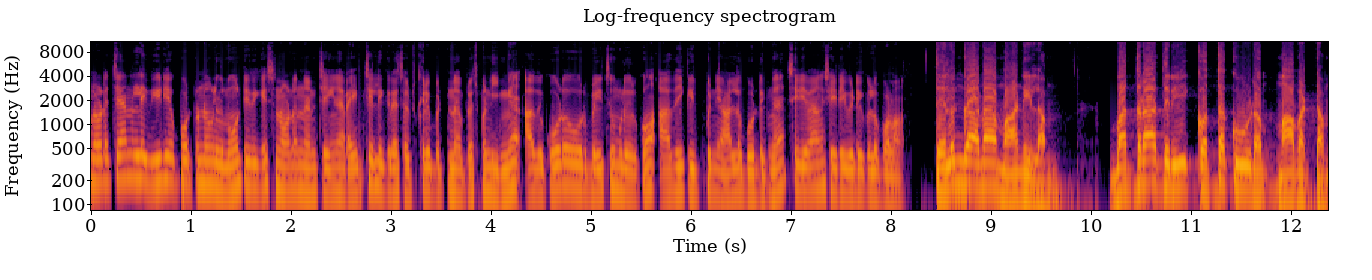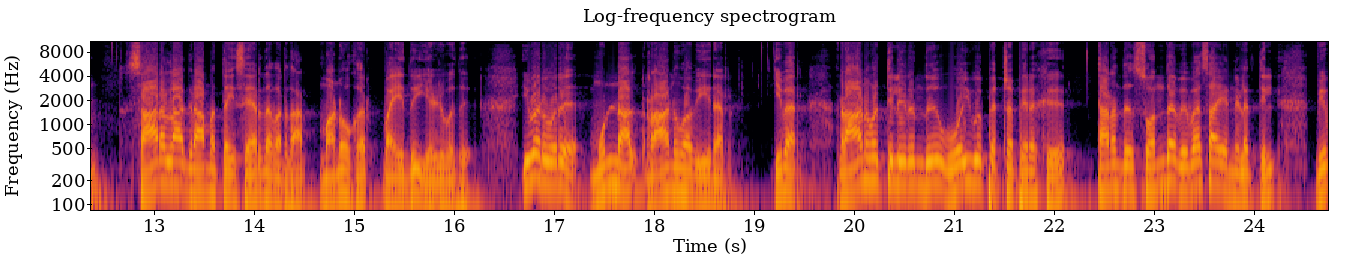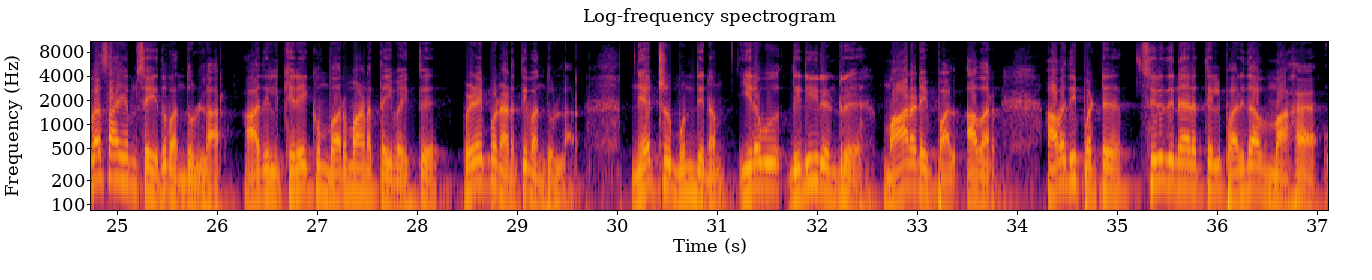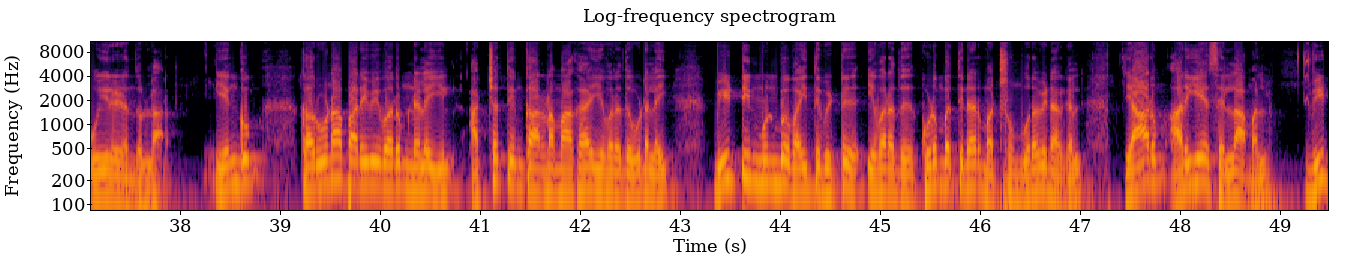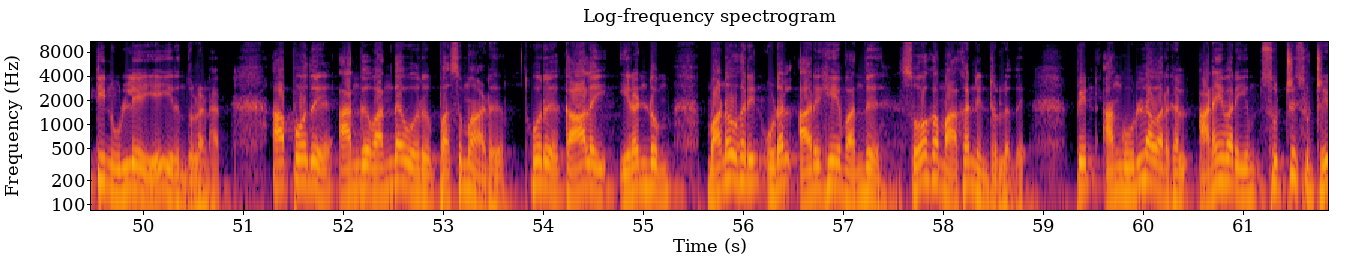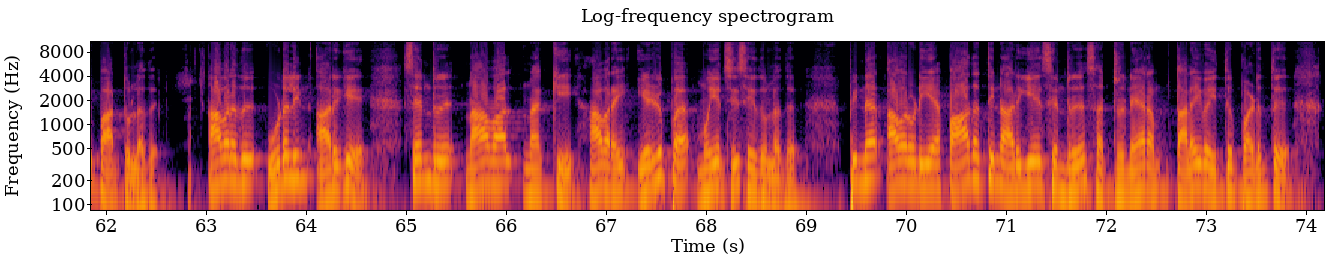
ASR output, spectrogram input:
நம்மளோட சேனலில் வீடியோ போட்டோன்னு உங்களுக்கு நோட்டிஃபிகேஷன் உடனே நினச்சிங்கன்னா ரைட் சைடில் இருக்கிற சப்ஸ்கிரைப் பட்டனை ப்ரெஸ் பண்ணிக்கங்க. அது கூட ஒரு பெல் சிம்பிள் இருக்கும். அதை கிளிக் பண்ணி ஆளில் போட்டுக்கங்க. சரி வாங்க சரி வீடியோக்குள்ளே போகலாம் தெலுங்கானா மாநிலம் பத்ராதிரி கொத்தக்கூடம் மாவட்டம் சாரலா கிராமத்தை சேர்ந்தவர்தான் மனோகர் வயது எழுபது. இவர் ஒரு முன்னாள் இராணுவ வீரர். இவர் இராணுவத்திலிருந்து ஓய்வு பெற்ற பிறகு தனது சொந்த விவசாய நிலத்தில் விவசாயம் செய்து வந்துள்ளார். அதில் கிடைக்கும் வருமானத்தை வைத்து பிழைப்பு நடத்தி வந்துள்ளார். நேற்று முன்தினம் இரவு திடீரென்று மாரடைப்பால் அவர் அவதிப்பட்டு சிறிது நேரத்தில் பரிதாபமாக உயிரிழந்துள்ளார். எங்கும் கருணா பரவி வரும் நிலையில் அச்சத்தின் காரணமாக இவரது உடலை வீட்டின் முன்பு வைத்துவிட்டு இவரது குடும்பத்தினர் மற்றும் உறவினர்கள் யாரும் அருகே செல்லாமல் வீட்டின் உள்ளேயே இருந்துள்ளனர். அப்போது அங்கு வந்த ஒரு பசுமாடு ஒரு காலை இரண்டும் மனோகரின் உடல் அருகே வந்து சோகமாக நின்றுள்ளது. பின் அங்கு உள்ளவர்கள் அனைவரையும் சுற்றி சுற்றி பார்த்துள்ளது. அவரது உடலின் அருகே சென்று நாவால் நக்கி அவரை எழுப்ப முயற்சி செய்துள்ளது. பின்னர் அவருடைய பாதத்தின் அருகே சென்று சற்று நேரம் தலை வைத்து படுத்து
